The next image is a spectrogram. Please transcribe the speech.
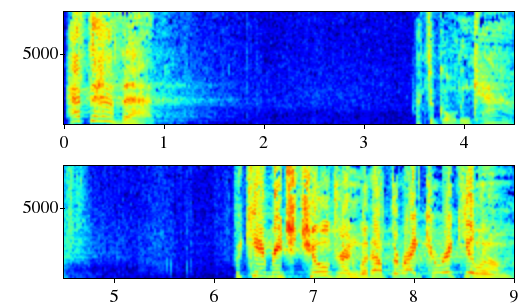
Have to have that. That's a golden calf. We can't reach children without the right curriculum.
